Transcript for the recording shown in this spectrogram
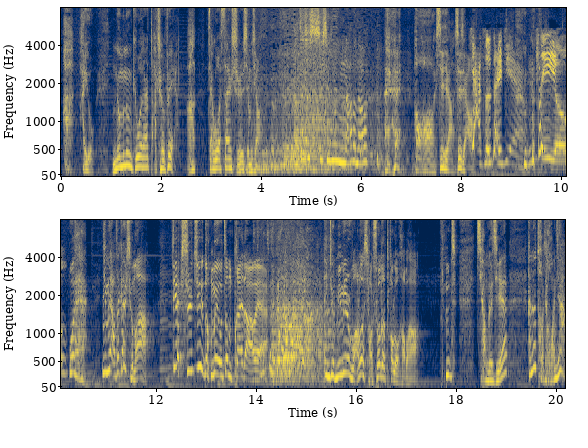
啊，还有，你能不能给我点打车费啊？啊，再给我三十行不行？行行行行，拿吧拿吧，哎，好好好，谢谢啊谢谢啊，下次再见，See you。喂，你们俩在干什么？电视剧都没有这么拍的啊，喂，哎，你这明明是网络小说的套路，好不好？抢个劫还能讨价还价？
